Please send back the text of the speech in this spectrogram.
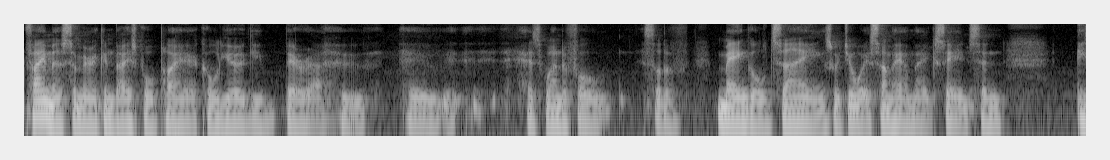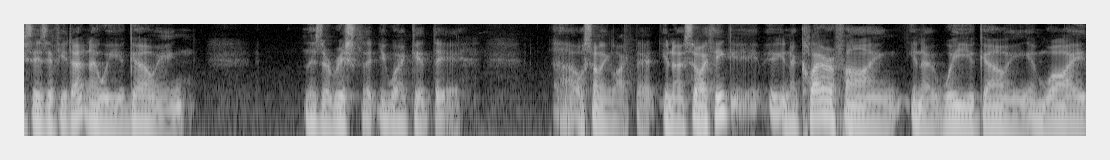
famous American baseball player called Yogi Berra who who has wonderful sort of mangled sayings which always somehow make sense and he says if you don't know where you're going there's a risk that you won't get there uh, or something like that. You know, so I think you know clarifying you know where you're going and why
